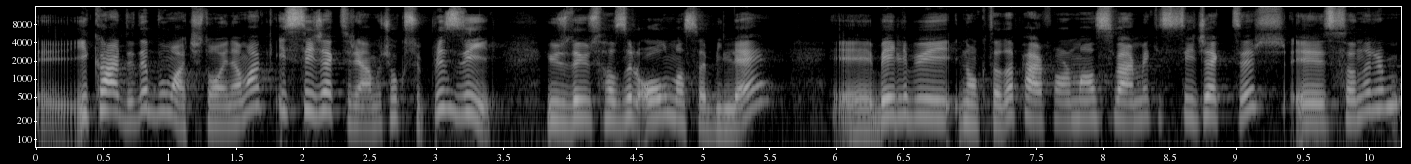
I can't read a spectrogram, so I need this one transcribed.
E, Icardi de bu maçta oynamak isteyecektir yani bu çok sürpriz değil. %100 hazır olmasa bile e, belli bir noktada performans vermek isteyecektir. E, sanırım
